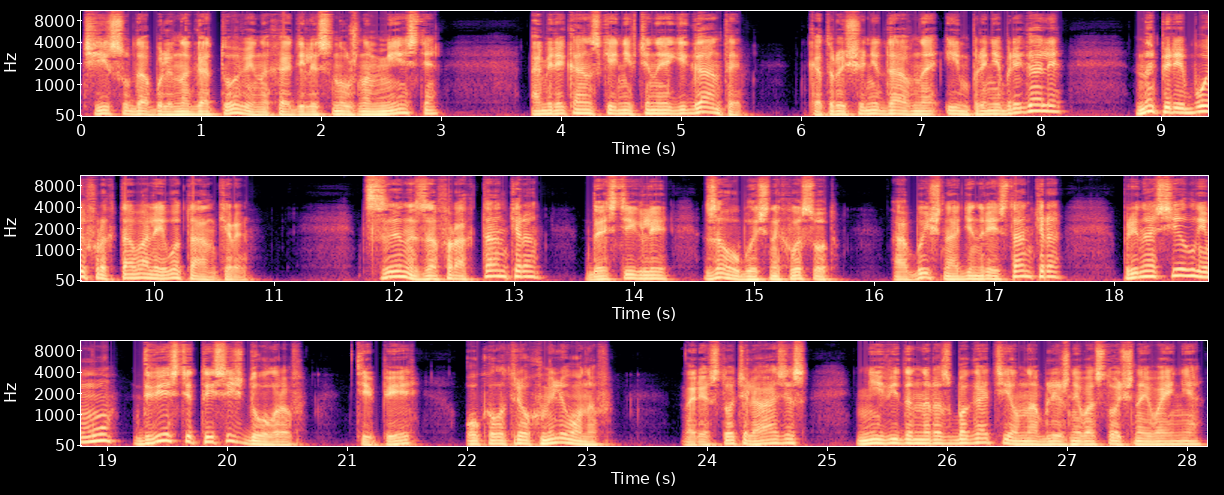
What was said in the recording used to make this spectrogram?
чьи суда были наготове и находились в нужном месте. Американские нефтяные гиганты, которые еще недавно им пренебрегали, наперебой фрахтовали его танкеры. Цены за фрахт танкера достигли заоблачных высот. Обычно один рейс танкера приносил ему 200 тысяч долларов, теперь около трех миллионов. Аристотель Азис невиданно разбогател на Ближневосточной войне.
